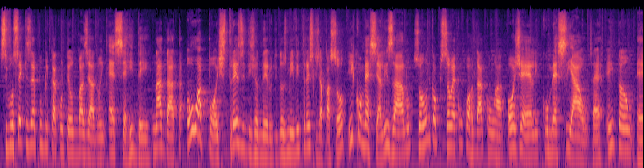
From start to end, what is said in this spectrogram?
Se você quiser publicar conteúdo baseado em SRD na data ou após 13 de janeiro de 2023, que já passou, e comercializá-lo, sua única opção é concordar com a OGL comercial, certo? Então, é,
